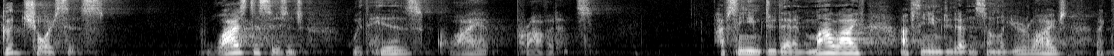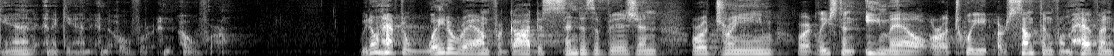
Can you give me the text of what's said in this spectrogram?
good choices, wise decisions, with His quiet providence. I've seen Him do that in my life. I've seen Him do that in some of your lives again and again and over and over. We don't have to wait around for God to send us a vision or a dream or at least an email or a tweet or something from heaven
